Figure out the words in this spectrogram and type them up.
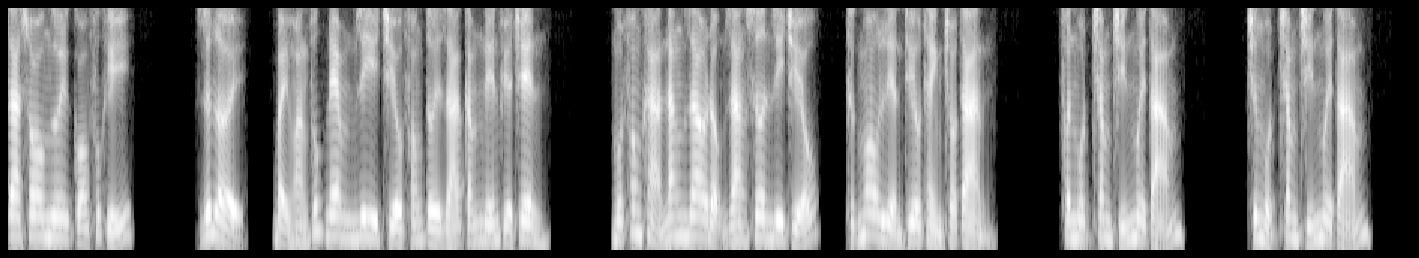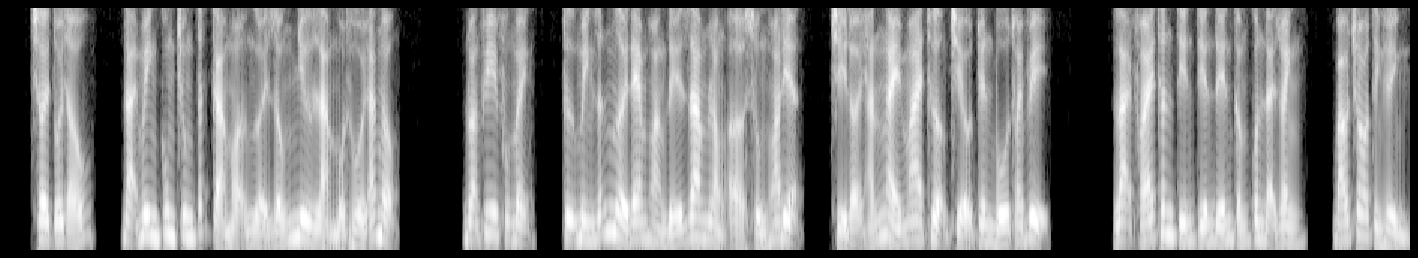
ta so ngươi có phúc khí. Dứt lời, bảy hoàng thúc đem di chiếu phong tới giá cắm đến phía trên. Một phong khả năng giao động giang sơn di chiếu, thực mau liền thiêu thành cho tàn. Phần 198 chương 198 Trời tối thấu, đại minh cung chung tất cả mọi người giống như là một hồi ác mộng. Đoạn phi phụ mệnh, tự mình dẫn người đem hoàng đế giam lỏng ở sùng hoa điện, chỉ đợi hắn ngày mai thượng triều tuyên bố thoái vị. Lại phái thân tín tiến đến cấm quân đại doanh, báo cho tình hình,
